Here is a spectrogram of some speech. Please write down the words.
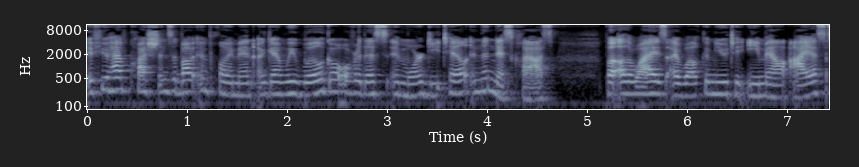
If you have questions about employment, again, we will go over this in more detail in the NISS class, but otherwise, I welcome you to email iss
